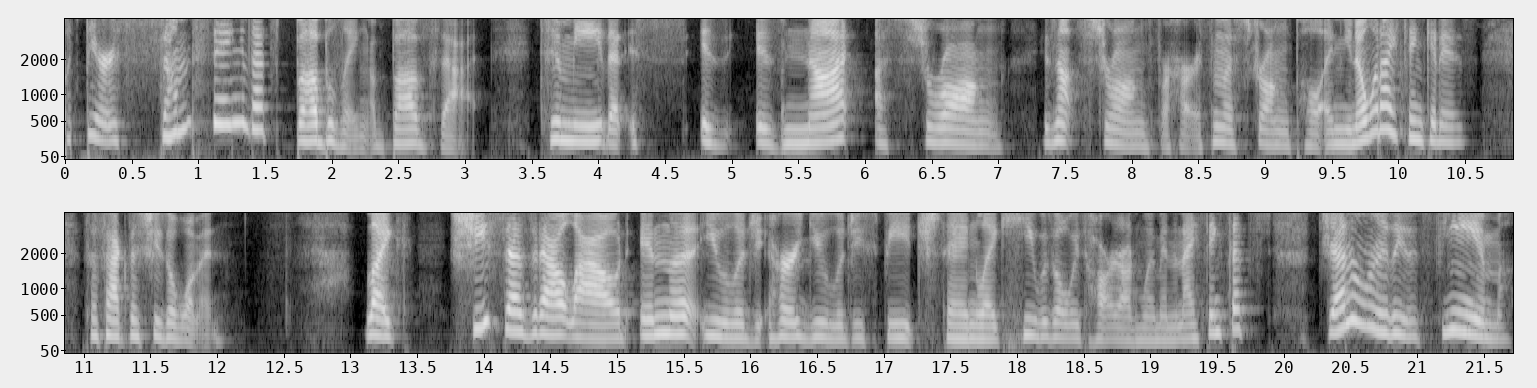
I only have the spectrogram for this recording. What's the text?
But there is something that's bubbling above that to me that is is is not a strong is not strong for her. It's not a strong pull. And you know what I think it is? It's the fact that she's a woman. Like she says it out loud in the eulogy her eulogy speech saying like he was always hard on women and I think that's generally the theme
